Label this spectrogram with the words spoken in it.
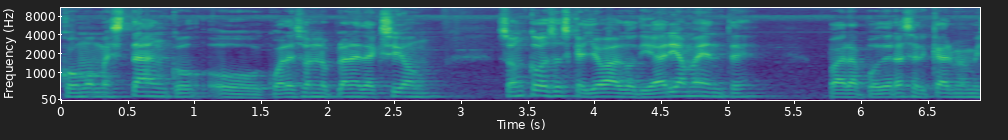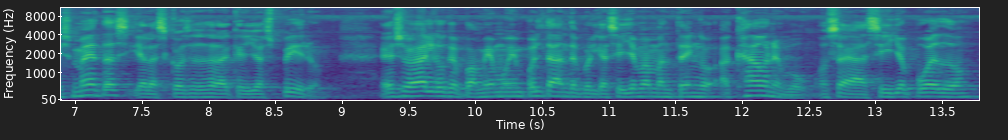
cómo me estanco o cuáles son los planes de acción, son cosas que yo hago diariamente para poder acercarme a mis metas y a las cosas a las que yo aspiro. Eso es algo que para mí es muy importante porque así yo me mantengo accountable, o sea, así yo puedo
